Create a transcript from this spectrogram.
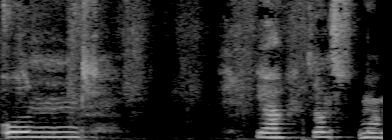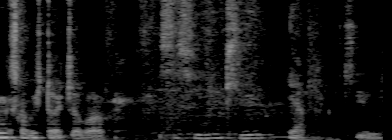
und ja, sonst morgen schreibe ich Deutsch, aber Ist das für ihn cute? ja. Cute.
